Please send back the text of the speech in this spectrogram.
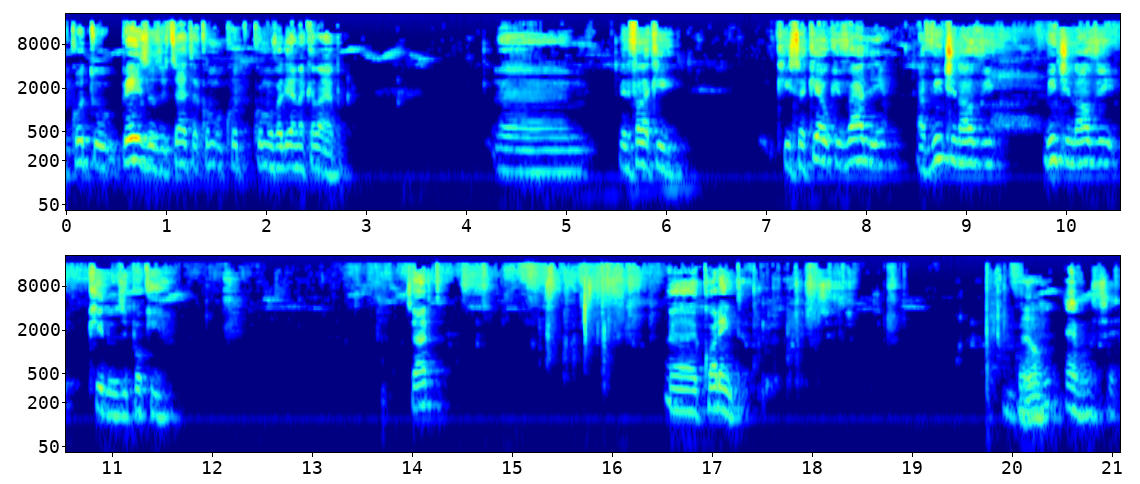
quanto pesos, etc., como, como valia naquela época. É, ele fala aqui, que isso aqui é o que vale a 29, 29 quilos e pouquinho. Certo? É, 40. Eu? É você.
